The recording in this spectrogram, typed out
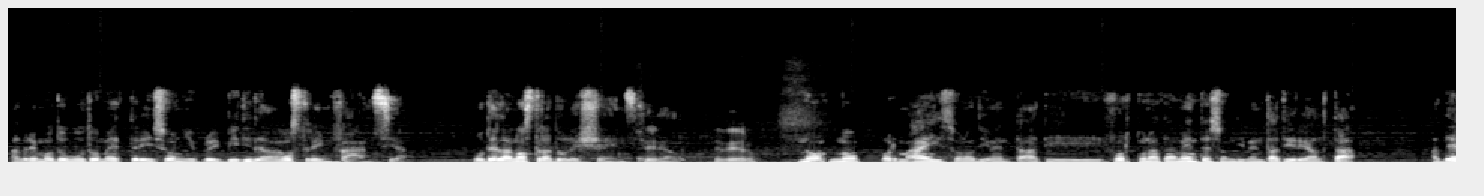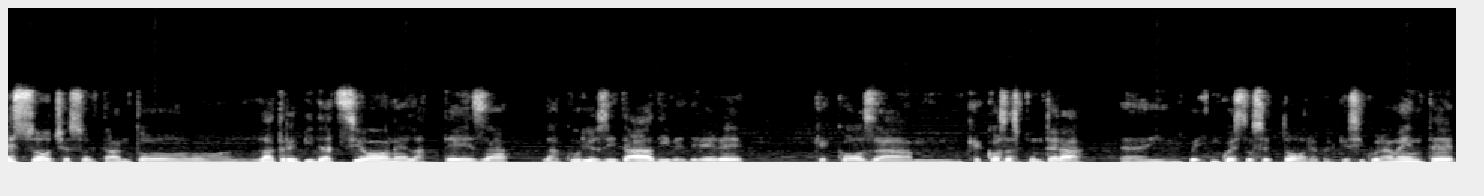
avremmo dovuto mettere i sogni proibiti della nostra infanzia o della nostra adolescenza. Sì, è vero. No, no, ormai sono diventati, fortunatamente sono diventati realtà. Adesso c'è soltanto la trepidazione, l'attesa, la curiosità di vedere che cosa, che cosa spunterà eh, in, in, questo settore, perché sicuramente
